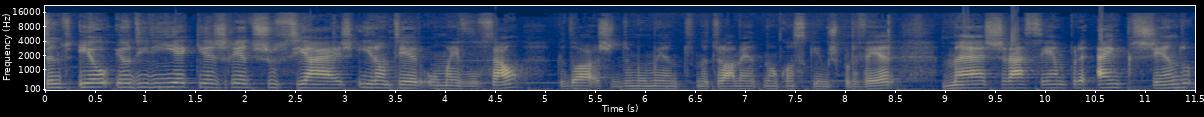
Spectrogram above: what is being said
Portanto, eu, eu diria que as redes sociais irão ter uma evolução, que nós, de momento, naturalmente, não conseguimos prever, mas será sempre em crescendo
